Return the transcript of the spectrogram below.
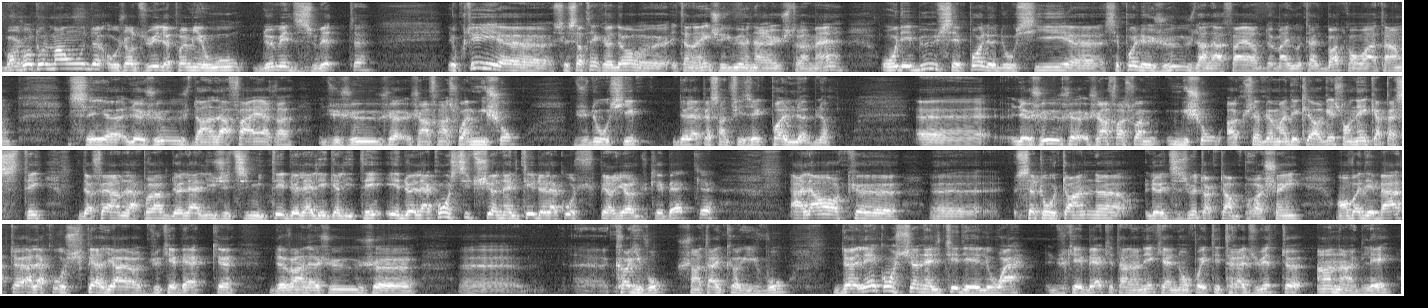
Bonjour tout le monde, aujourd'hui le 1er août 2018. Écoutez, euh, c'est certain que là, euh, étant donné que j'ai eu un enregistrement, au début, c'est pas le dossier, euh, c'est pas le juge dans l'affaire de Mario Talbot qu'on va entendre, c'est le juge dans l'affaire du juge Jean-François Michaud, du dossier de la personne physique Paul Leblond. Euh, le juge Jean-François Michaud a tout simplement déclaré son incapacité de faire la preuve de la légitimité, de la légalité et de la constitutionnalité de la Cour supérieure du Québec, alors que euh, cet automne, le 18 octobre prochain, on va débattre à la Cour supérieure du Québec devant la juge euh, Corriveau, Chantal Corriveau, de l'inconstitutionnalité des lois du Québec, étant donné qu'elles n'ont pas été traduites en anglais.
